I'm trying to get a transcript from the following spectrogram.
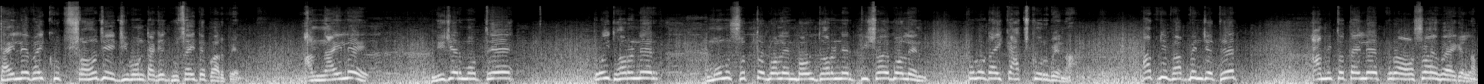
তাইলে ভাই খুব সহজেই জীবনটাকে গুছাইতে পারবেন। আর নাইলে নিজের মধ্যে ওই ধরনের মনুষ্যত্ব বলেন বা ওই ধরনের বিষয় বলেন কোনোটাই কাজ করবে না। আপনি ভাববেন যে ধেত আমি তো তাইলে পুরো অসহায় হয়ে গেলাম।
